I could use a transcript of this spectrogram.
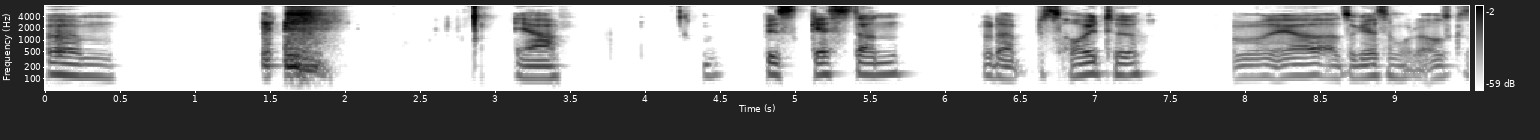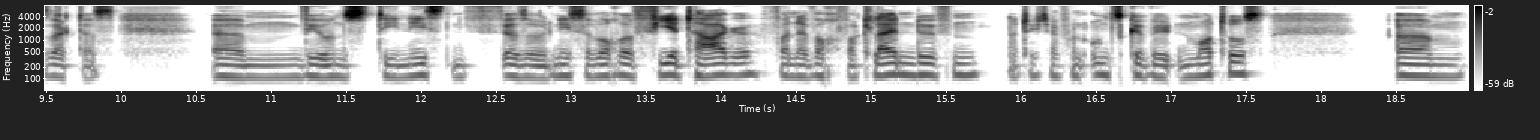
Ähm, ja, bis gestern oder bis heute, ja, also gestern wurde ausgesagt, dass ähm, wir uns die nächsten, also nächste Woche vier Tage von der Woche verkleiden dürfen. Natürlich dann von uns gewählten Mottos. Ähm,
